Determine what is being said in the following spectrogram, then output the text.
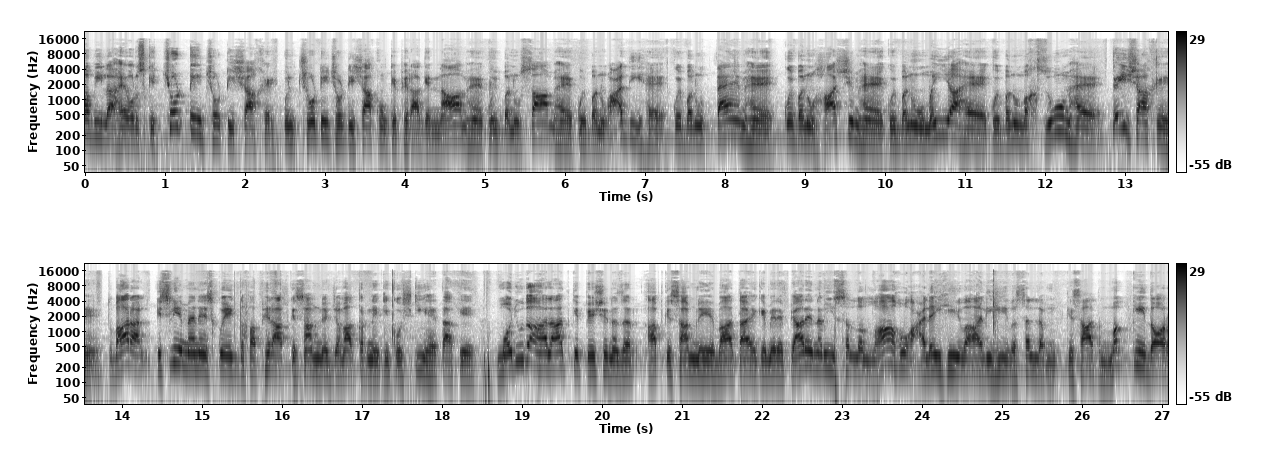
कबीला है और उसकी छोटी छोटी शाखें। उन छोटी छोटी शाखों के फिर आगे नाम है, कोई बनु साम है, कोई बनु आदि है, कोई बनु तैम है, कोई बनु हाशिम है, कोई बनु उमैया है, कोई बनु मखजूम है। कई शाखें हैं। तो बहरहाल, इसलिए मैंने इसको एक दफ़ा फिर आपके सामने जमा करने की कोशिश की है ताकि मौजूद हालात के पेश नज़र आपके सामने ये बात आए कि मेरे प्यारे नबी सल्लल्लाहु अलैहि वसल्लम के साथ मक्की दौर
